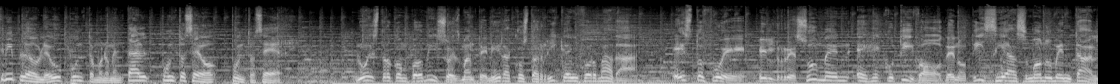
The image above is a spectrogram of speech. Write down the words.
www.monumental.co.cr. Nuestro compromiso es mantener a Costa Rica informada. Esto fue el resumen ejecutivo de Noticias Monumental.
